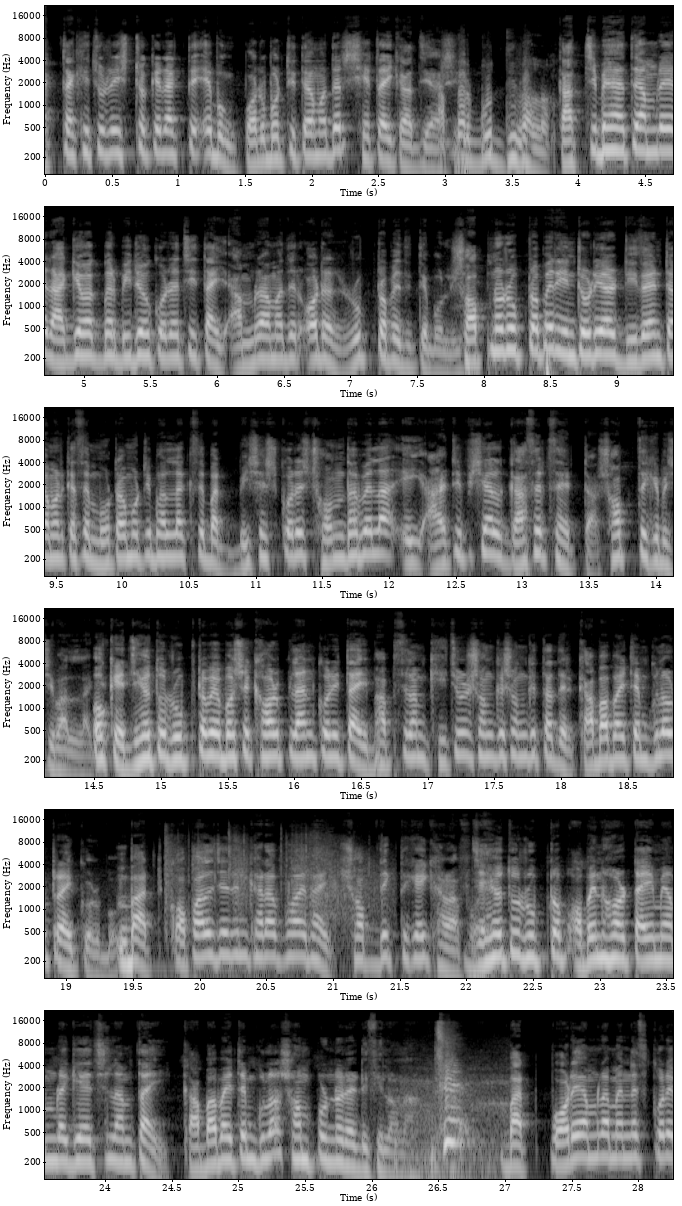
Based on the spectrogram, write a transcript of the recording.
একটা খিচুড়ি স্টকে রাখতে এবং পরবর্তীতে আমাদের সেটাই কাজে আসে। বুদ্ধি ভালো। কাচ্চি ভাইয়াতে আমরা এর আগেও একবার ভিডিও করেছি তাই আমরা আমাদের অর্ডার রূপটপে দিতে বলি। স্বপ্ন রূপটপের ইন্টেরিয়ার ডিজাইনটা আমার কাছে মোটামুটি ভালো লাগছে বাট বিশেষ করে সন্ধ্যাবেলা এই আর্টিফিশিয়াল গাছের সাইডটা সব থেকে বেশি ভালো লাগে। ওকে যেহেতু রূপটপে বসে খাওয়ার প্ল্যান করি তাই ভাবছিলাম খিচুড়ির সঙ্গে সঙ্গে তাদের কাবাব আইটেম গুলোও ট্রাই করব। বাট কপাল যেদিন খারাপ হয় ভাই সব দিক থেকেই খারাপ যেহেতু রূপটপ ওভেন হওয়ার টাইমে আমরা গিয়েছিলাম তাই কাবাব আইটেমগুলো সম্পূর্ণ রেডি ছিল না। বাট পরে আমরা ম্যানেজ করে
